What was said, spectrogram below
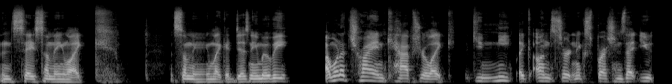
than say something like something like a Disney movie, I want to try and capture like unique, like uncertain expressions that you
